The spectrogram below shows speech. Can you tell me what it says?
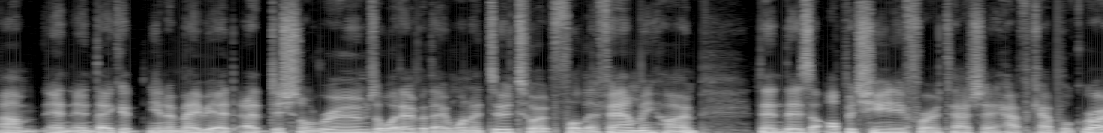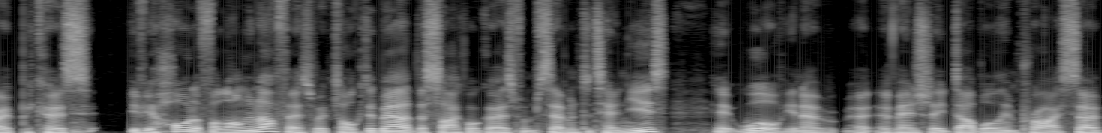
um, and, and they could, you know, maybe add additional rooms or whatever they want to do to it for their family home, then there's an opportunity for it to actually have capital growth because if you hold it for long enough, as we've talked about, the cycle goes from seven to 10 years, it will, you know, eventually double in price. So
